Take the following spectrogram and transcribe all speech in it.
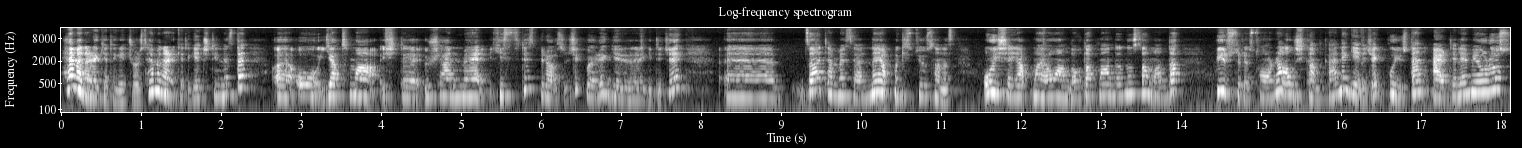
Hemen harekete geçiyoruz. Hemen harekete geçtiğinizde e, o yatma, işte üşenme hissiniz birazcık böyle gerilere gidecek. E, zaten mesela ne yapmak istiyorsanız o işe yapmaya o anda odaklandığınız zaman da bir süre sonra alışkanlık haline gelecek. Bu yüzden ertelemiyoruz.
